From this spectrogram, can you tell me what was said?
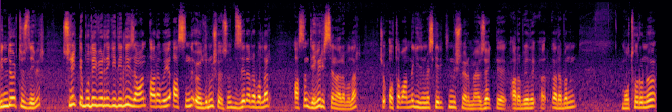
1400 devir. Sürekli bu devirde gidildiği zaman arabayı aslında öldürmüş oluyorsunuz. Dizel arabalar aslında devir isteyen arabalar. Çok otobanda gidilmesi gerektiğini düşünüyorum. Ben özellikle arabayı, arabanın motorunu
